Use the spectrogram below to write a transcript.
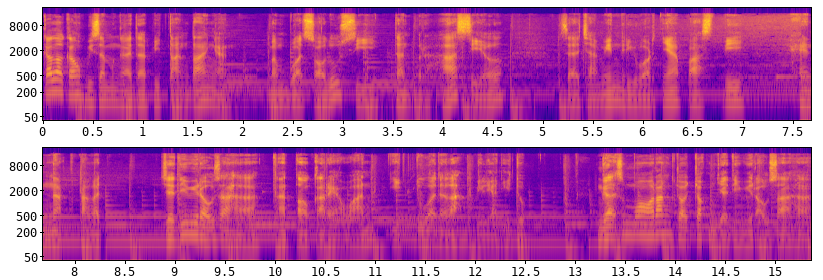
kalau kamu bisa menghadapi tantangan, membuat solusi, dan berhasil, saya jamin rewardnya pasti enak banget. Jadi wirausaha atau karyawan itu adalah pilihan hidup. Nggak semua orang cocok menjadi wirausaha.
